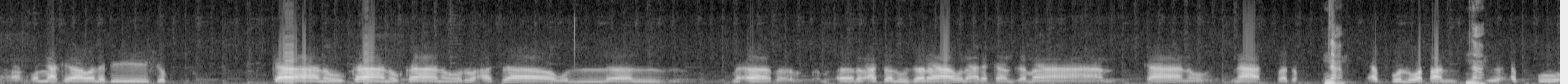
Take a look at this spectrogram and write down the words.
أقول لك يا ولدي شوف كانوا كانوا كانوا الرؤساء وال رؤساء الوزراء وهذا كان زمان. كانوا ناس صدق نعم. يحبوا الوطن. نعم. ويحبوا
